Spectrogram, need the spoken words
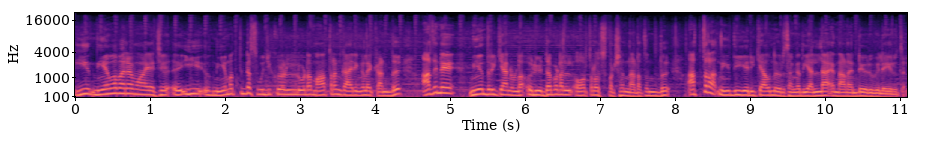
ഈ നിയമപരമായ ഈ നിയമത്തിന്റെ സൂചിക്കുഴലിലൂടെ മാത്രം കാര്യങ്ങളെ കണ്ട് അതിനെ നിയന്ത്രിക്കാനുള്ള ഒരു ഇടപെടൽ ഓർത്തഡോക്സ് പക്ഷം നടത്തുന്നത് അത്ര നീതീകരിക്കാവുന്ന ഒരു സംഗതിയല്ല എന്നാണ് എന്റെ ഒരു വിലയിരുത്തൽ.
